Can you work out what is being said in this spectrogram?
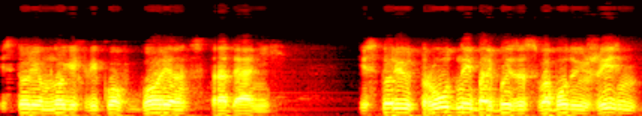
историю многих веков горя, страданий, историю трудной борьбы за свободу и жизнь,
